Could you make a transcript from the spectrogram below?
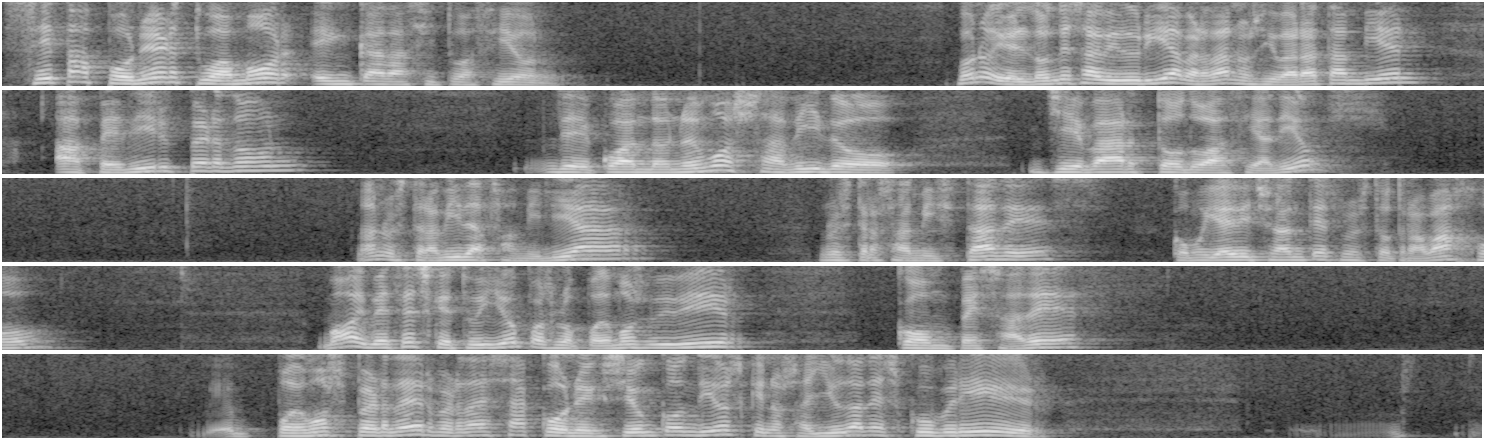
Sepa poner tu amor en cada situación. Bueno, y el don de sabiduría, ¿verdad? Nos llevará también a pedir perdón de cuando no hemos sabido llevar todo hacia Dios. Nuestra vida familiar, nuestras amistades, como ya he dicho antes, nuestro trabajo. Bueno, hay veces que tú y yo pues lo podemos vivir con pesadez. Podemos perder, ¿verdad? Esa conexión con Dios que nos ayuda a descubrir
